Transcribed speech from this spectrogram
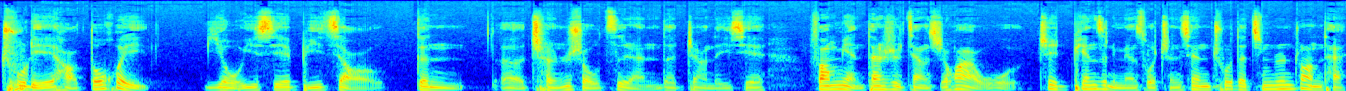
处理也好，都会有一些比较更呃成熟自然的这样的一些。方面，但是讲实话，我这片子里面所呈现出的青春状态，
